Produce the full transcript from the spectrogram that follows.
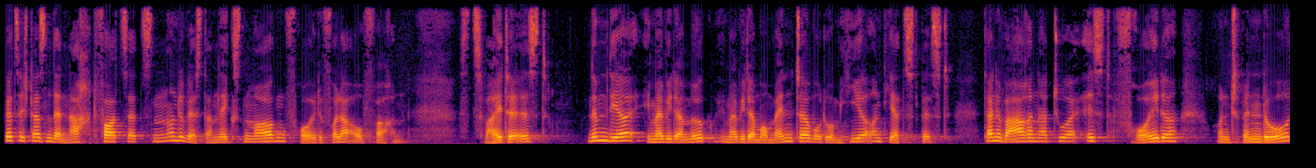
wird sich das in der Nacht fortsetzen und du wirst am nächsten Morgen freudevoller aufwachen. Das zweite ist, Nimm dir immer wieder, immer wieder Momente, wo du im Hier und Jetzt bist. Deine wahre Natur ist Freude und wenn du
